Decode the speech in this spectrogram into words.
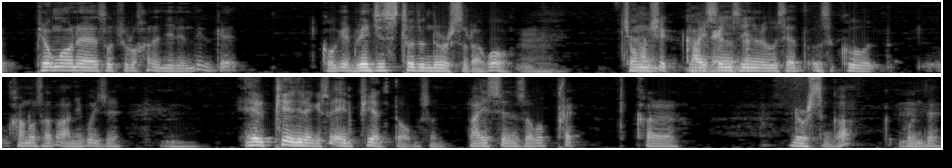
이제 병원에서 주로 하는 일인데 그게 거기에 registered nurse라고 음. 정식 간- 라이센스인 의사, 의사 그 간호사도 아니고 이제 음. LPN이라는 게 있어요. LPN 또 무슨 license of practical nurse인가? 그런데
